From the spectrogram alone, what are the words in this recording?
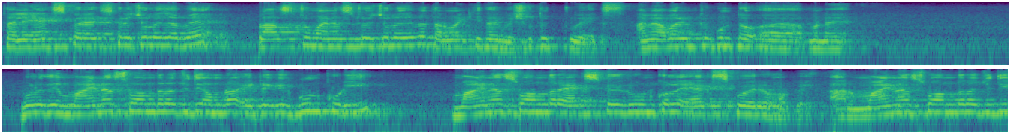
তাহলে এক্স স্কোয়ার এক্স করে চলে যাবে প্লাস টু মাইনাস টু চলে যাবে, তার মানে কি থাকবে? শুধু টু এক্স আমি আবার একটু কোনটা মানে বলে দিই মাইনাস ওয়ান দ্বারা যদি আমরা এটাকে গুণ করি মাইনাস ওয়ান দ্বারা এক্স স্কোয়ার গুণ করলে এক্স স্কোয়ারে হবে। আর মাইনাস ওয়ান দ্বারা যদি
